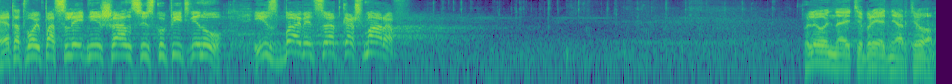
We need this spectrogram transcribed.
Это твой последний шанс искупить вину, избавиться от кошмаров! Плюнь на эти бредни, Артем.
